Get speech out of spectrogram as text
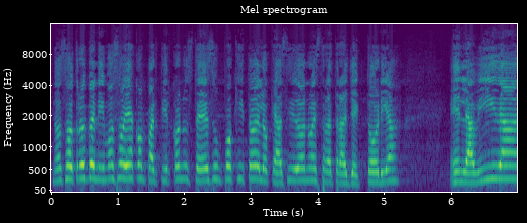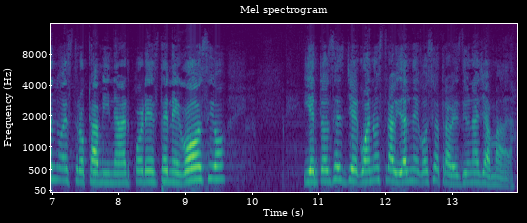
Nosotros venimos hoy a compartir con ustedes un poquito de lo que ha sido nuestra trayectoria en la vida, nuestro caminar por este negocio. Y entonces llegó a nuestra vida el negocio a través de una llamada.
